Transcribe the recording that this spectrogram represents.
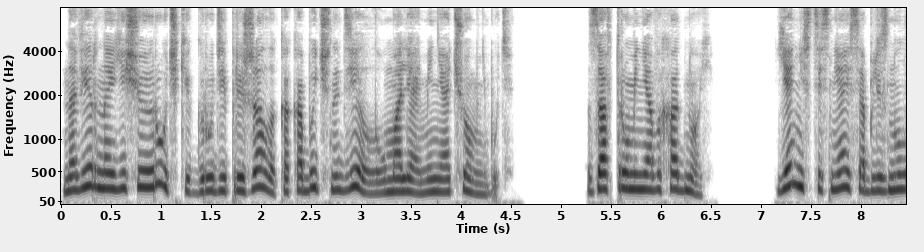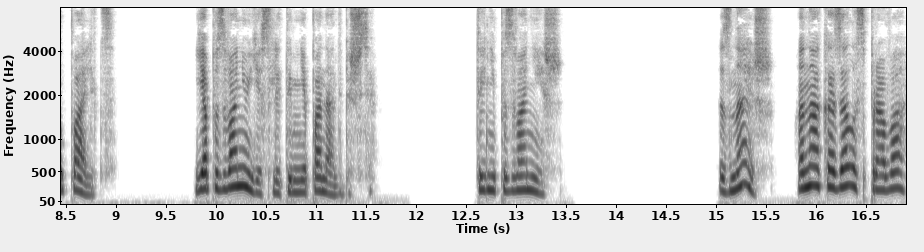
Наверное, еще и ручки к груди прижала, как обычно делала, умоляя меня о чем-нибудь. Завтра у меня выходной. Я, не стесняясь, облизнула палец. Я позвоню, если ты мне понадобишься. Ты не позвонишь. Знаешь, она оказалась права.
